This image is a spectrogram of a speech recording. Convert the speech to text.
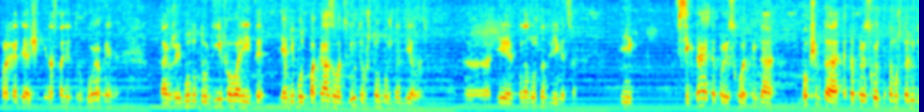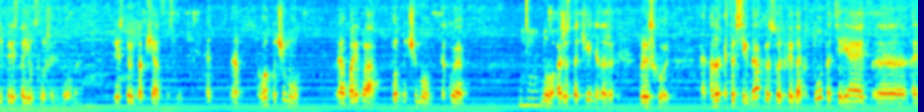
проходящее, и настанет другое время. Также и будут другие фавориты, и они будут показывать людям, что нужно делать э, и куда нужно двигаться. И всегда это происходит, когда, в общем-то, это происходит, потому что люди перестают слышать Бога, перестают общаться с Ним. Вот почему э, борьба, вот почему такое ну, ожесточение даже происходит. Оно, это всегда происходит, когда кто-то теряет э, э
